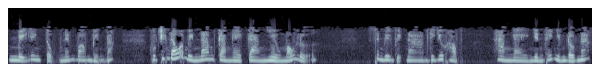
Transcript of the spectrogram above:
Mỹ liên tục ném bom miền Bắc. Cuộc chiến đấu ở miền Nam càng ngày càng nhiều máu lửa. Sinh viên Việt Nam đi du học, hàng ngày nhìn thấy những đổ nát,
